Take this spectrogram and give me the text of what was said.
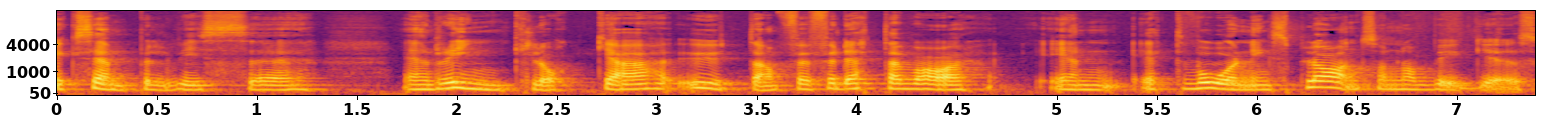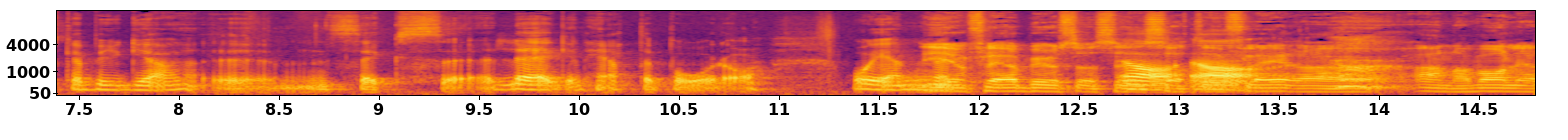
exempelvis eh, en ringklocka utanför, för detta var en, ett våningsplan som de bygger, ska bygga eh, sex lägenheter på. Då. Och en, I en flerbostadshus, ja, så att det är flera andra vanliga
